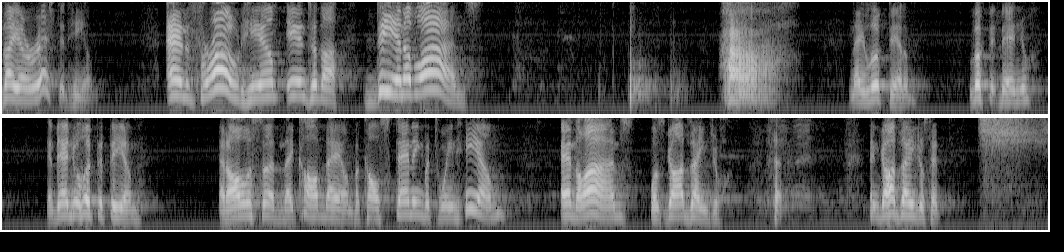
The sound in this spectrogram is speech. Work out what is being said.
They arrested him and throwed him into the den of lions. Ah. And they looked at him, looked at Daniel, and Daniel looked at them, and all of a sudden they calmed down because standing between him and the lions was God's angel. and God's angel said, Shh,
